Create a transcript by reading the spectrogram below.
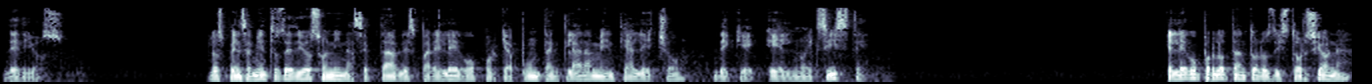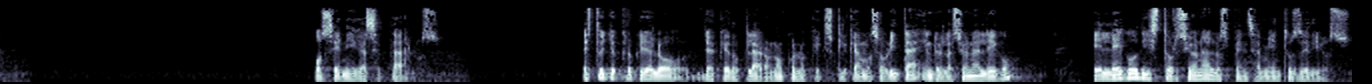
de Dios. Los pensamientos de Dios son inaceptables para el ego porque apuntan claramente al hecho de que Él no existe. El ego, por lo tanto, los distorsiona o se niega a aceptarlos. Esto yo creo que ya lo ya quedó claro, ¿no? Con lo que explicamos ahorita en relación al ego. El ego distorsiona los pensamientos de Dios.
